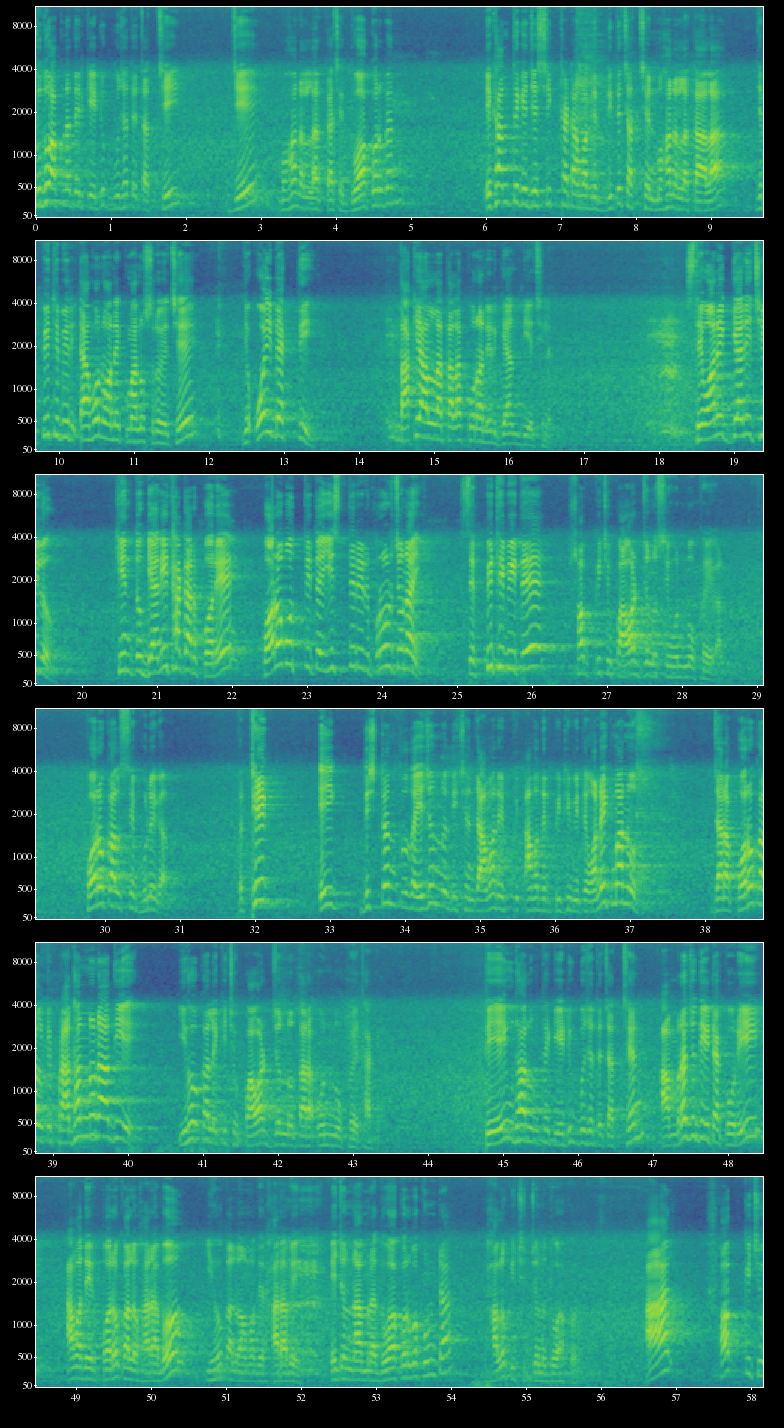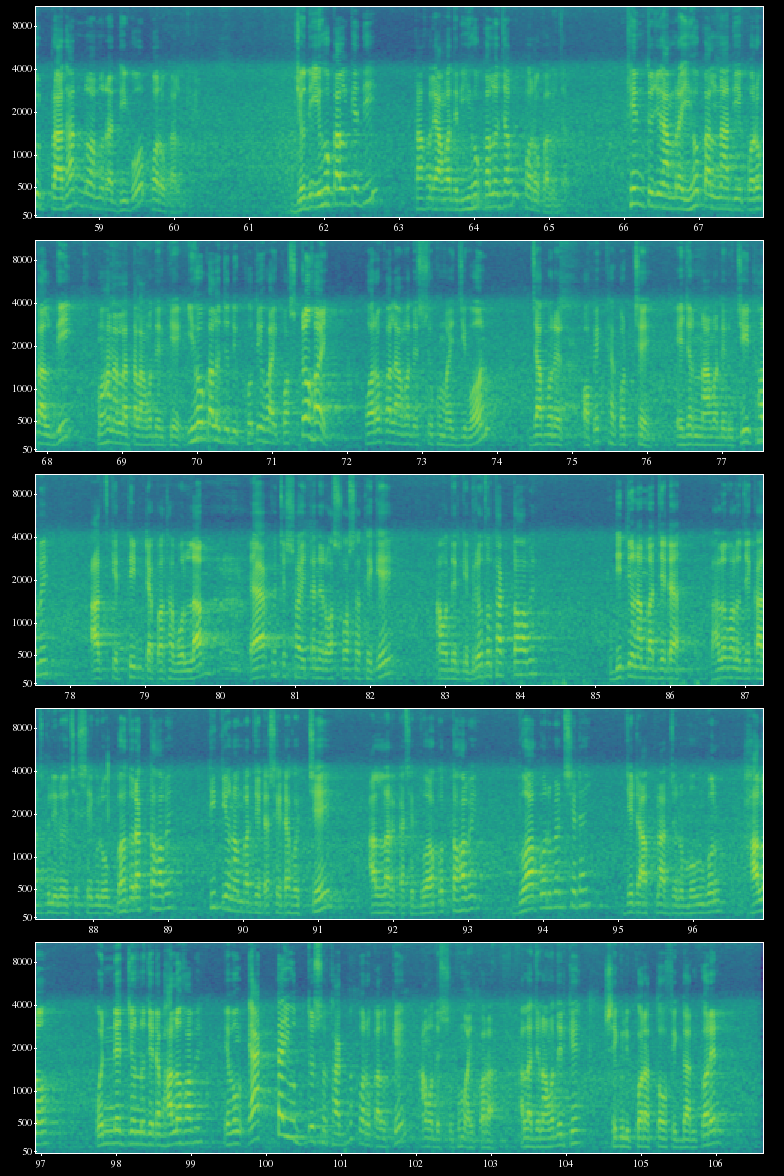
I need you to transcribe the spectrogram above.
শুধু আপনাদেরকে এটুক বোঝাতে চাচ্ছি যে, মহান আল্লাহর কাছে দোয়া করবেন। এখান থেকে যে শিক্ষাটা আমাদের দিতে চাচ্ছেন মহান আল্লাহ তাআলা, যে পৃথিবীর এমন অনেক মানুষ রয়েছে যে ওই ব্যক্তি তাকে আল্লাহ তালা কোরআনের জ্ঞান দিয়েছিলেন। সে অনেক জ্ঞানী ছিল, কিন্তু জ্ঞানী থাকার পরে পরবর্তীতে স্ত্রীর প্রয়োজনায় সে পৃথিবীতে সব কিছু পাওয়ার জন্য সে উন্মুখ হয়ে গেল। পরকাল সে ভুলে গেল। তো ঠিক এই দৃষ্টান্তটা এই জন্য দিচ্ছেন যে আমার আমাদের পৃথিবীতে অনেক মানুষ যারা পরকালকে প্রাধান্য না দিয়ে ইহকালে কিছু পাওয়ার জন্য তারা উন্মুখ হয়ে থাকে। তো এই উদাহরণ থেকে এটুক বোঝাতে চাচ্ছেন, আমরা যদি এটা করি, আমাদের পরকালও হারাবো, ইহকালও আমাদের হারাবে। এজন্য আমরা দোয়া করব কোনটা? ভালো কিছুর জন্য দোয়া করব। আর সব কিছুর প্রাধান্য আমরা দিব পরকালকে। যদি ইহকালকে দিই, তাহলে আমাদের ইহকালও যাবে, পরকালও যাবে। কিন্তু যদি আমরা ইহকাল না দিয়ে পরকাল দিই, মহান আল্লাহ তালা আমাদেরকে ইহকালে যদি ক্ষতি হয়, কষ্ট হয়, পরকালে আমাদের সুখময় জীবন যাপনের অপেক্ষা করছে। এজন্য আমাদের উচিত হবে, আজকে তিনটা কথা বললাম। এক হচ্ছে শয়তানের অশ্বাসা থেকে আমাদেরকে বিরত থাকতে হবে। দ্বিতীয় নাম্বার যেটা ভালো ভালো যে কাজগুলি রয়েছে সেগুলো অব্যাহত রাখতে হবে। তৃতীয় নম্বর যেটা, সেটা হচ্ছে আল্লাহর কাছে দোয়া করতে হবে। দোয়া করবেন সেটাই, যেটা আপনার জন্য মঙ্গল, ভালো, অন্যের জন্য যেটা ভালো হবে এবং একটাই উদ্দেশ্য থাকবে পরকালকে আমাদের সুখময় করা। আল্লাহ যেন আমাদেরকে সেগুলি করার তৌফিক দান করেন।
